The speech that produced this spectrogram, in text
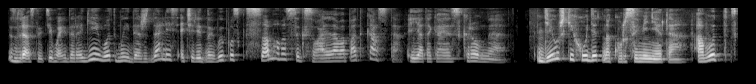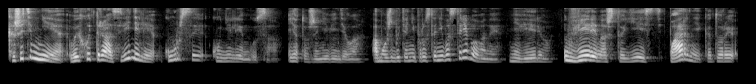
Здравствуйте, мои дорогие! Вот мы и дождались очередной выпуск самого сексуального подкаста. Я такая скромная. Девушки ходят на курсы минета. А вот скажите мне, вы хоть раз видели курсы кунилингуса? Я тоже не видела. А может быть, они просто не востребованы? Не верю. Уверена, что есть парни, которые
